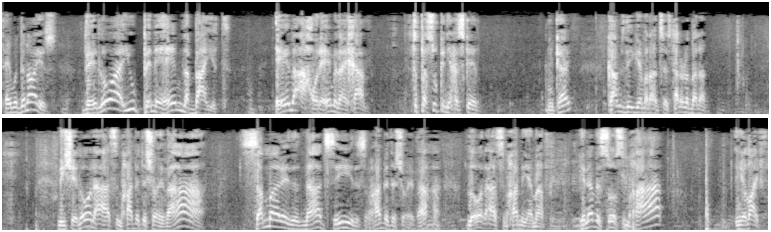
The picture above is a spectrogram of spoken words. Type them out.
They were deniers. ולא היו פניהם לבית, אלא אחוריהם אל ההיכל. It's a pasuk in Yehezkel. Okay? Comes the Gemara and says, Tanu Rabbanan. מי שלא ראה שמחה בית השואבה, somebody did not see the שמחה בית השואבה, לא ראה שמחה מימיו. You never saw שמחה in your life.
